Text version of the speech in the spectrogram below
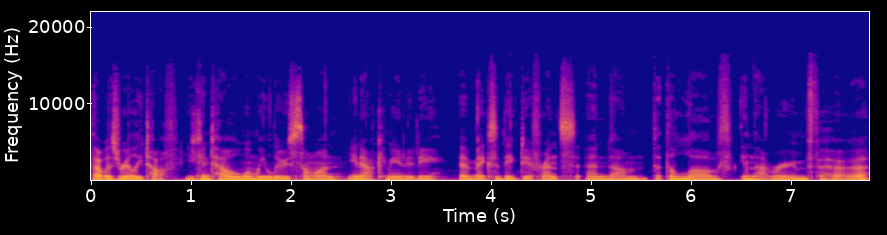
That was really tough. You can tell when we lose someone in our community, it makes a big difference, and um, that the love in that room for her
